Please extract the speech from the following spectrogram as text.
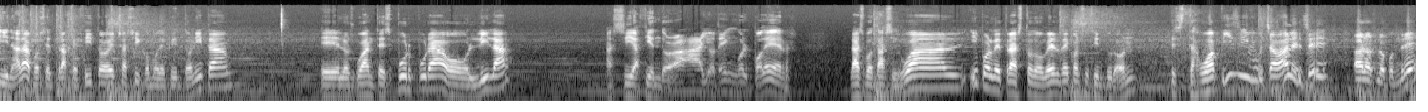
Y nada, pues el trajecito hecho así como de kriptonita. Eh, los guantes púrpura o lila. Así haciendo, ¡ah, yo tengo el poder! Las botas igual. Y por detrás todo verde con su cinturón. Está guapísimo, chavales, ¿eh? Ahora os lo pondré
